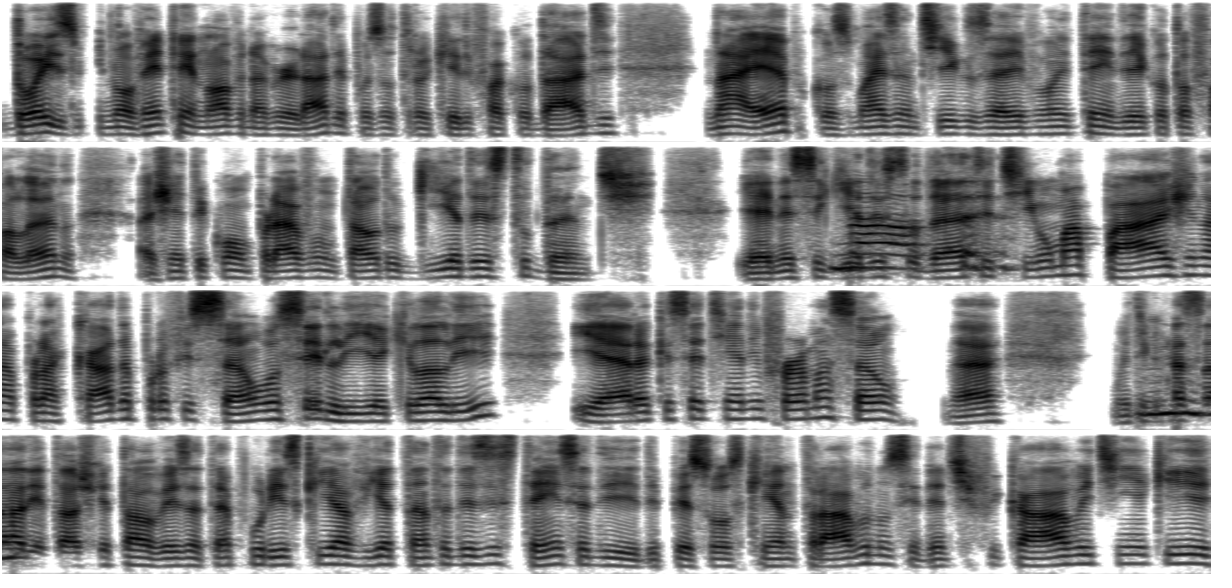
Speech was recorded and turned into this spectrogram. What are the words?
dois, em 99, na verdade, depois eu troquei de faculdade. Na época, os mais antigos aí vão entender o que eu tô falando, a gente comprava um tal do Guia do Estudante. E aí, nesse Guia Nossa. do Estudante, tinha uma página para cada profissão, você lia aquilo ali e era o que você tinha de informação, né? Muito uhum. engraçado. Então, acho que talvez até por isso que havia tanta desistência de, de pessoas que entravam, não se identificavam e tinha que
